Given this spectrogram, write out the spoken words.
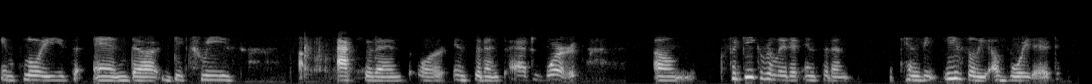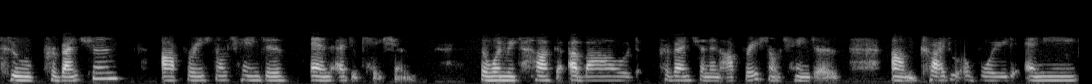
employees and uh, decrease accidents or incidents at work, um, fatigue-related incidents can be easily avoided through prevention, operational changes, and education. So when we talk about prevention and operational changes, um, try to avoid any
